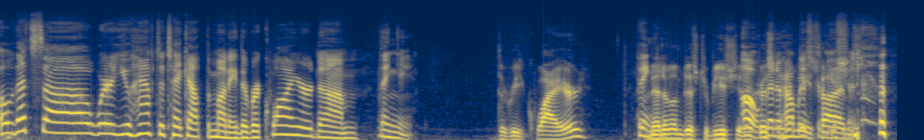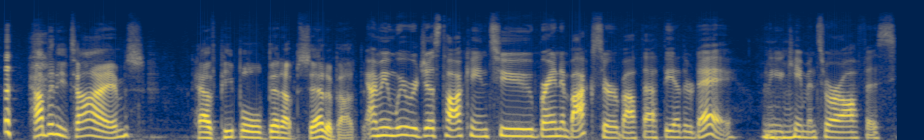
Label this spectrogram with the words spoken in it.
Oh, that's uh, where you have to take out the money, the required um, thingy. The required Thingy. minimum distribution. Oh, Kristen, minimum how many distribution. times? how many times have people been upset about that? I mean, we were just talking to Brandon Boxer about that the other day when he came into our office.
